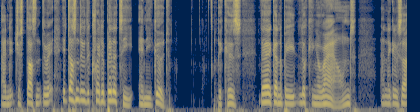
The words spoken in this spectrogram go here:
and it just doesn't do it it doesn't do the credibility any good because they're going to be looking around and they're going to say,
